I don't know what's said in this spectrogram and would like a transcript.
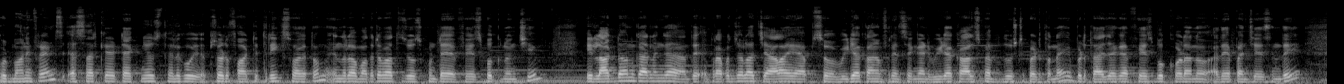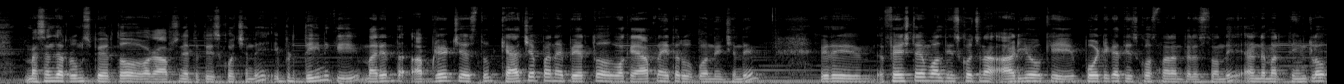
Good morning friends SRK tech news Telugu episode forty త్రీకి స్వాగతం. ఇందులో మొదటి వార్త చూసుకుంటే ఫేస్బుక్ నుంచి. ఈ లాక్డౌన్ కారణంగా అదే ప్రపంచంలో చాలా apps video conferencing and video calls మీద దృష్టి పెడుతున్నాయి. ఇప్పుడు తాజాగా ఫేస్బుక్ కూడాను అదే పనిచేసింది మెసెంజర్ రూమ్స్ పేరుతో ఒక ఆప్షన్ అయితే తీసుకొచ్చింది. ఇప్పుడు దీనికి మరింత అప్డేట్ చేస్తూ క్యాచప్ అనే పేరుతో ఒక యాప్ని అయితే రూపొందించింది. ఇది ఫేస్ టైం వాళ్ళు తీసుకొచ్చిన ఆడియోకి పోటీగా తీసుకొస్తున్నారని తెలుస్తుంది. అండ్ మరి దీంట్లో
